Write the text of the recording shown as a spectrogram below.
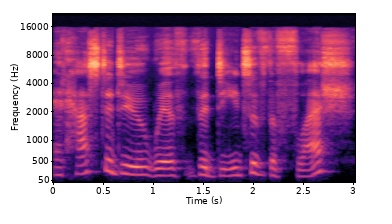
It has to do with the deeds of the flesh,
